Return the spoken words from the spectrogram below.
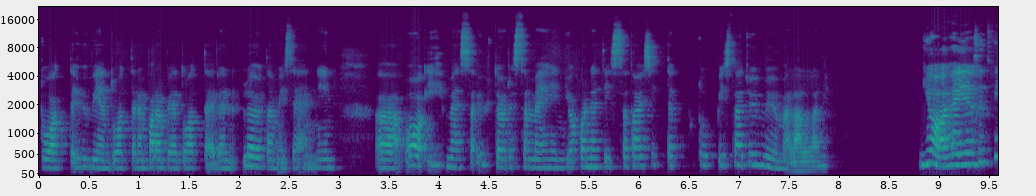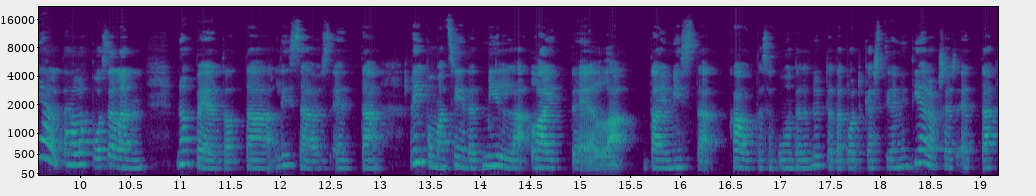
tuotte, hyvien tuotteiden, parempien tuotteiden löytämiseen, niin ö, oo ihmeessä yhteydessä meihin joko netissä tai sitten tuu pistäytyy myymälällä. Joo, hei ja sitten vielä tähän loppuun sellainen nopea tota, lisäys, että riippumatta siitä, että millä laitteella tai mistä kautta sä kuuntelet nyt tätä podcastia, niin tiedokses, että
